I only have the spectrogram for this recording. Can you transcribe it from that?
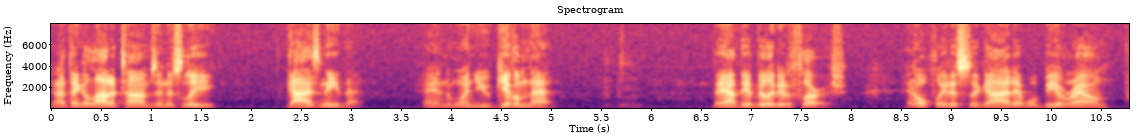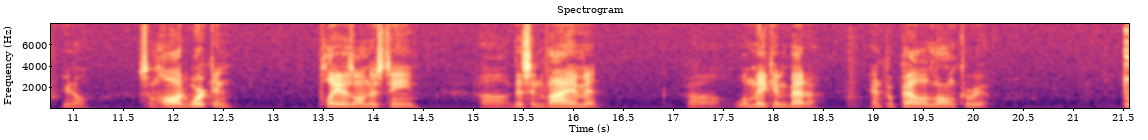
And I think a lot of times in this league, guys need that. And when you give them that, they have the ability to flourish. And hopefully, this is a guy that will be around, you know, some hard-working players on this team. Uh, this environment uh, will make him better and propel a long career.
